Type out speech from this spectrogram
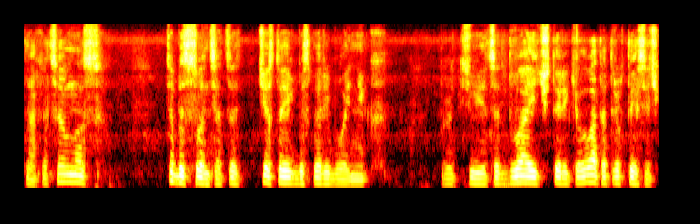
Так, а це у нас це без сонця, це чисто як безперебойник. Працює. Це 2,4 кВт 3000.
